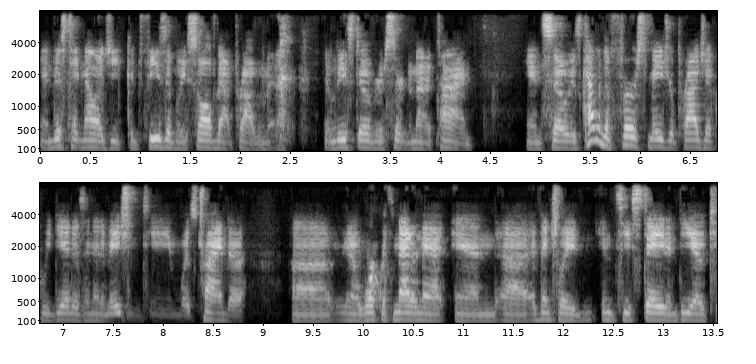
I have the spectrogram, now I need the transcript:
and this technology could feasibly solve that problem at, at least over a certain amount of time. And so it's kind of the first major project we did as an innovation team was trying to uh, you know work with Matternet and uh, eventually NC State and DOT.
